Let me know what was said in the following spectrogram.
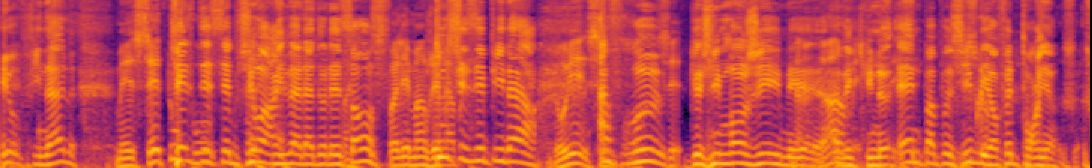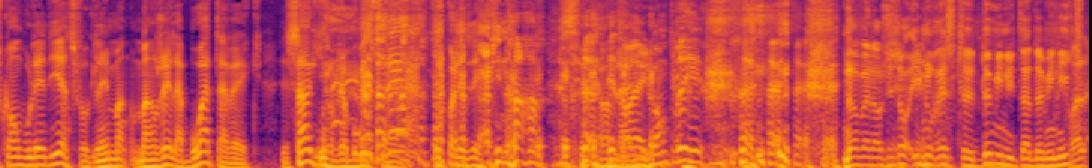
Et, au final, Mais quelle déception arrivée à l'adolescence. fallait manger tous ces épinards affreux que j'ai mangés, mais avec une haine pas possible et en fait pour rien. Ce qu'on voulait dire, il faut que manger la boîte avec. C'est ça qui change beaucoup C'est pas les épinards. Non, mais alors justement, il nous reste deux minutes à hein, Dominique. Voilà,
